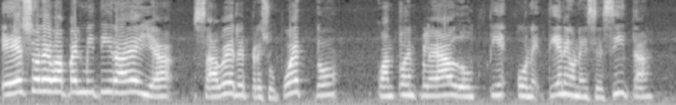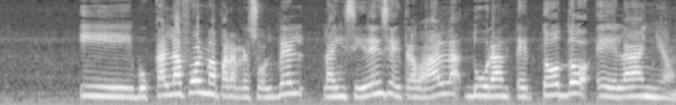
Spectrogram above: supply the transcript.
Eso le va a permitir a ella saber el presupuesto, cuántos empleados tiene o necesita y buscar la forma para resolver las incidencias y trabajarla durante todo el año.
